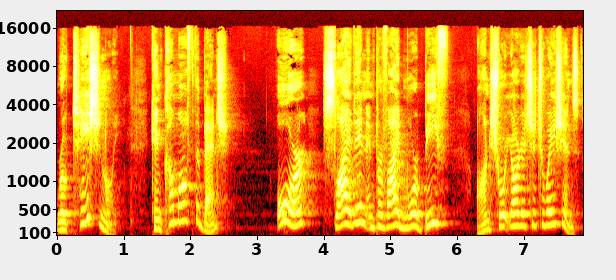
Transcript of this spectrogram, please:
rotationally can come off the bench or slide in and provide more beef on short yardage situations,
